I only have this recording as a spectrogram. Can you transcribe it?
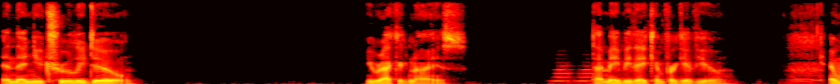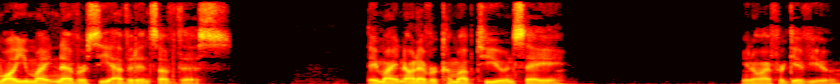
and then you truly do, you recognize that maybe they can forgive you. And while you might never see evidence of this, they might not ever come up to you and say, You know, I forgive you.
